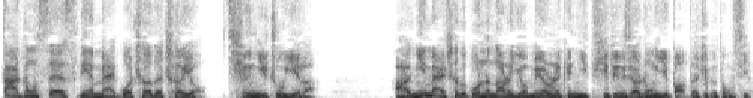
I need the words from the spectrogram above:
大众 4S 店买过车的车友，请你注意了。啊，你买车的过程当中有没有人跟你提这个叫容易保的这个东西？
